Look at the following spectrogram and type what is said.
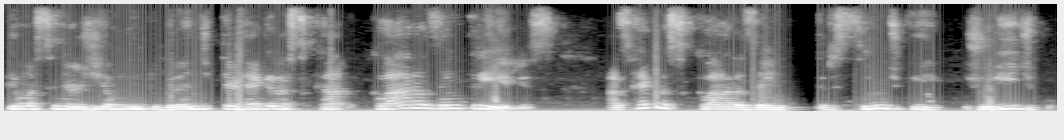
ter uma sinergia muito grande e ter regras claras entre eles. As regras claras entre síndico e jurídico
